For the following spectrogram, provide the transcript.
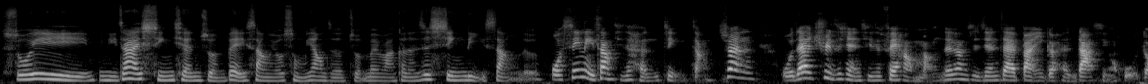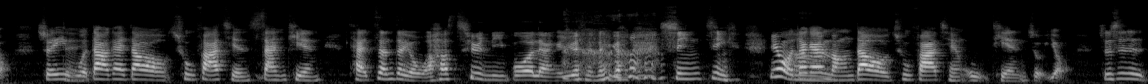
所以你在行前准备上有什么样子的准备吗？可能是心理上的。我心理上其实很紧张，虽然我在去之前其实非常忙，那段时间在办一个很大型的活动，所以我大概到出发前三天才真的有我要去尼泊尔两个月的那个 心境，因为我大概忙到出发前五天左右。就是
